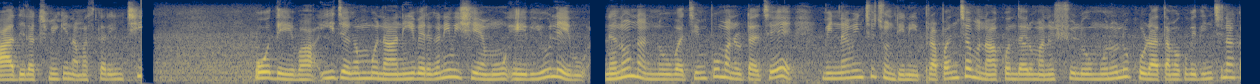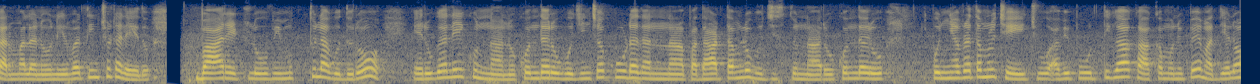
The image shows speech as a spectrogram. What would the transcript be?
ఆదిలక్ష్మికి నమస్కరించి ఓ దేవా ఈ జగమ్మున నీ వెరగని విషయము ఏవియూ లేవు. నన్ను నన్ను వచింపు మనుటచే విన్నవించుచుంటిని. ప్రపంచమున కొందరు మనుష్యులు మునులు కూడా తమకు విధించిన కర్మలను నిర్వర్తించుటలేదు. వారెట్లు విముక్తులగుదురో ఎరుగలేకున్నాను. కొందరు భుజించకూడదన్న పదార్థములు భుజిస్తున్నారు. కొందరు పుణ్యవ్రతములు చేయుచు అవి పూర్తిగా కాకమునిపే మధ్యలో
